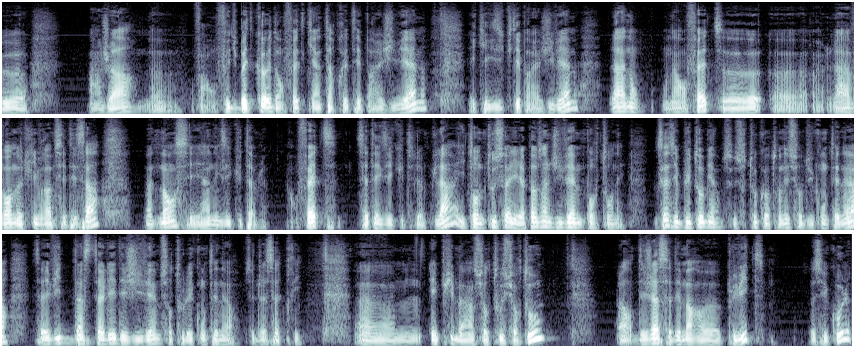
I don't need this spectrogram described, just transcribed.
euh, un jar, euh, on fait du code en fait qui est interprété par la JVM et qui est exécuté par la JVM. Là non, on a en fait, là avant notre livrable c'était ça, maintenant c'est un exécutable. En fait, cet exécutable-là, il tourne tout seul, il n'a pas besoin de JVM pour tourner. Donc ça c'est plutôt bien, parce que surtout quand on est sur du container, ça évite d'installer des JVM sur tous les containers, c'est déjà ça de prix. et puis ben, surtout, surtout, alors déjà ça démarre plus vite, ça c'est cool.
